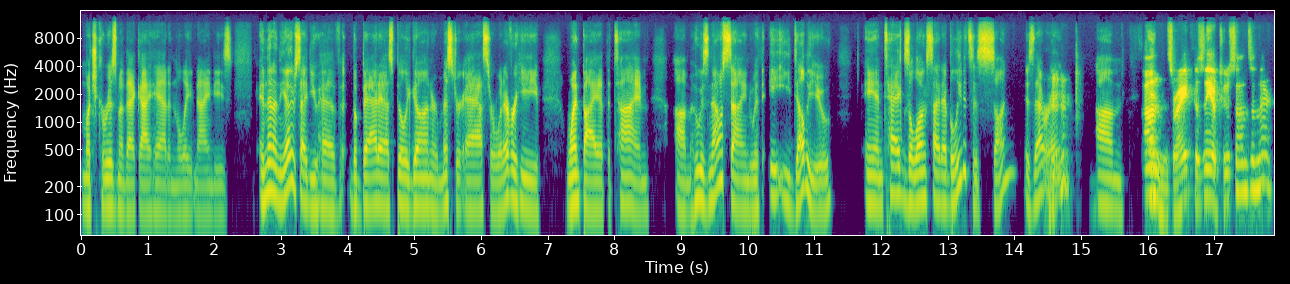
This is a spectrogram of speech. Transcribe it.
much charisma that guy had in the late 90s. And then on the other side, you have the badass Billy Gunn or Mr. Ass or whatever he went by at the time, um, who is now signed with AEW and tags alongside, I believe it's his son. Is that right? Mm-hmm. Um, sons, and, right? Doesn't he have two sons in there?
